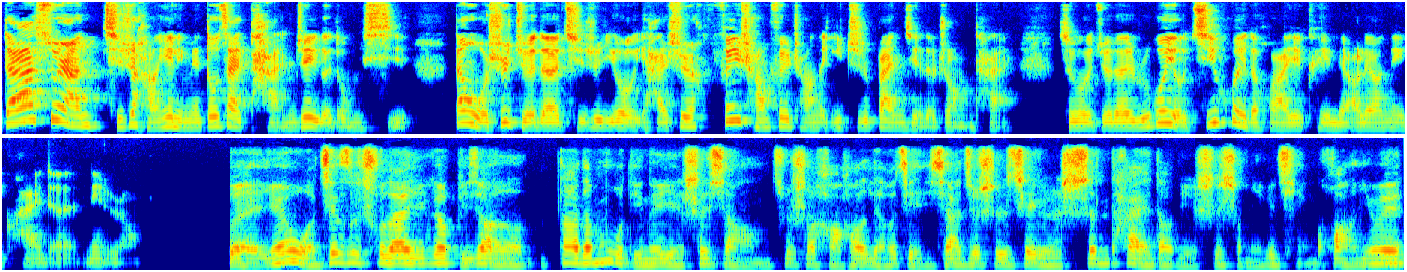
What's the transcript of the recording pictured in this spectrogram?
大家虽然其实行业里面都在谈这个东西，但我是觉得其实有还是非常非常的一知半解的状态。所以我觉得如果有机会的话，也可以聊聊那块的内容。对，因为我这次出来一个比较大的目的呢，也是想就是好好了解一下，就是这个生态到底是什么一个情况。因为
